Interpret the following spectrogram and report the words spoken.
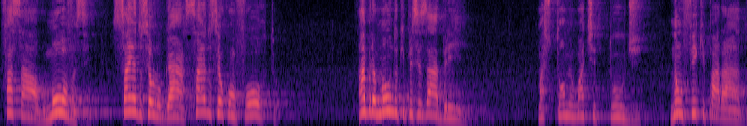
Faça algo, mova-se, saia do seu lugar, saia do seu conforto. Abra mão do que precisar abrir mas tome uma atitude, não fique parado,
